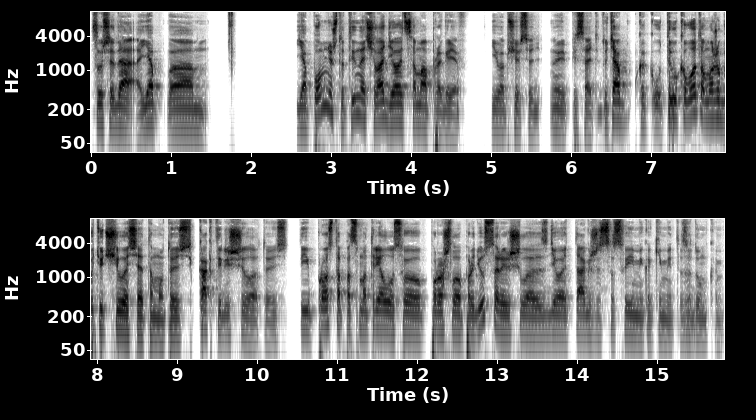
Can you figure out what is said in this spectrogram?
Слушай, да, я, э, я помню, что ты начала делать сама прогрев и вообще все ну, писать. у тебя, как, ты у кого-то, может быть, училась этому, то есть как ты решила? То есть ты просто посмотрела у своего прошлого продюсера и решила сделать так же со своими какими-то задумками?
